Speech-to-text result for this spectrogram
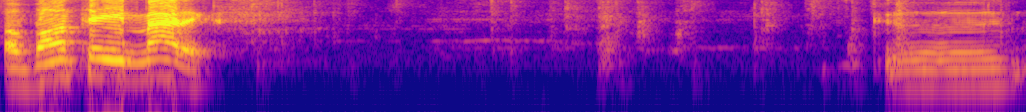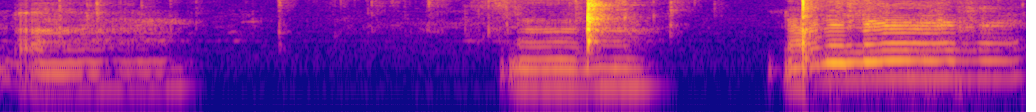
Avonte Maddox. Good. Uh, no, no, no, no, no, no.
